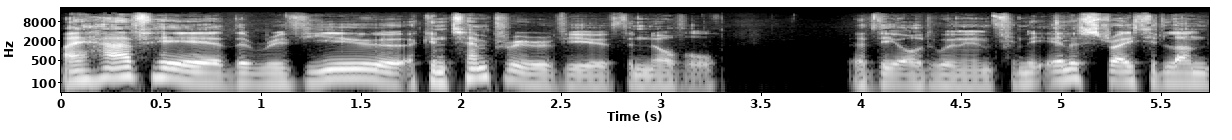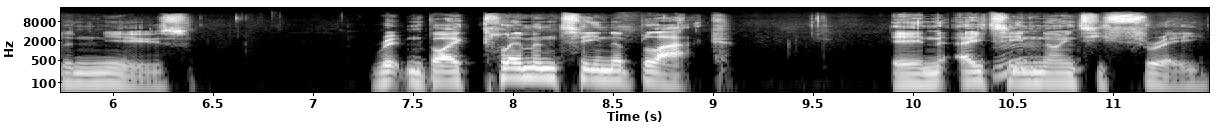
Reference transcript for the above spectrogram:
I have here the review, a contemporary review of the novel of The Odd Women from the Illustrated London News, written by Clementina Black in 1893. Mm.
